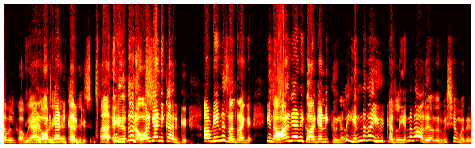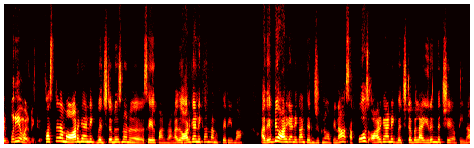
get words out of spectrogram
லெவலுக்கு ஆகும். அது ஆர்கானிக்காக கேக்குறீங்க இருக்கு. ஆ, இது வந்து ஒரு ஆர்கானிக்கா இருக்கு. அப்படின்னு சொல்றாங்க. இந்த ஆர்கானிக் ஆர்கானிக்னால என்னதான் இருக்கு அதுல? என்னதான் அது? அது ஒரு விஷயம் அது. புரிய மாட்டேங்குது. ஃபர்ஸ்ட் நம்ம ஆர்கானிக் வெஜிடபிள்ஸ்னு ஒன்று சேல் பண்றாங்க. அது ஆர்கானிக்கான்னு நமக்கு தெரியுமா? அது எப்படி ஆர்கானிக்கான்னு தெரிஞ்சுக்கணும் அப்படின்னா சப்போஸ் ஆர்கானிக் வெஜிடபிளாக இருந்துச்சு அப்படின்னா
